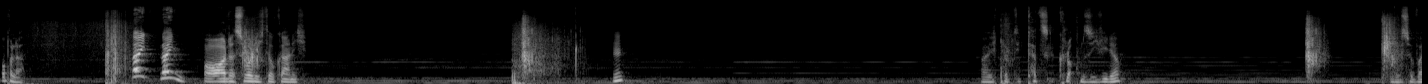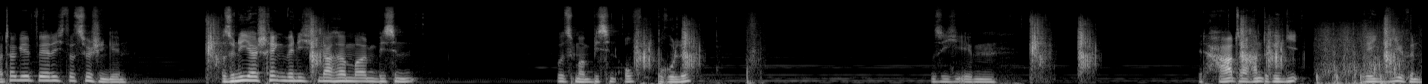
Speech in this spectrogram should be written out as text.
Hoppala. Nein, nein! Oh, das wollte ich doch gar nicht. Aber ich glaube, die Katzen kloppen sich wieder. Wenn es so weitergeht, werde ich dazwischen gehen. Also nicht erschrecken, wenn ich nachher mal ein bisschen... kurz mal ein bisschen aufbrülle. Muss ich eben... mit harter Hand regi regieren.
